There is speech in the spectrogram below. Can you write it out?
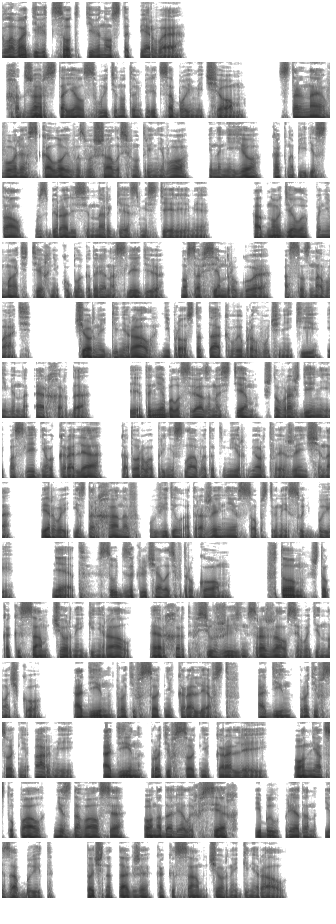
Глава 991 Хаджар стоял с вытянутым перед собой мечом. Стальная воля скалой возвышалась внутри него, и на нее, как на пьедестал, взбирались энергия с мистериями. Одно дело понимать технику благодаря наследию, но совсем другое — осознавать. Черный генерал не просто так выбрал в ученики именно Эрхарда. И это не было связано с тем, что в рождении последнего короля, которого принесла в этот мир мертвая женщина, первый из Дарханов увидел отражение собственной судьбы. Нет, суть заключалась в другом. В том, что, как и сам черный генерал, Эрхард всю жизнь сражался в одиночку. Один против сотни королевств, один против сотни армий, один против сотни королей. Он не отступал, не сдавался, он одолел их всех и был предан и забыт. Точно так же, как и сам черный генерал.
